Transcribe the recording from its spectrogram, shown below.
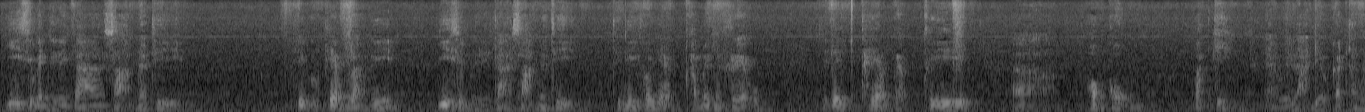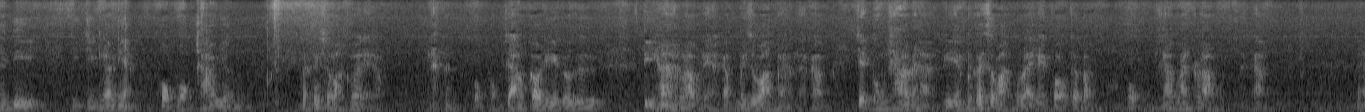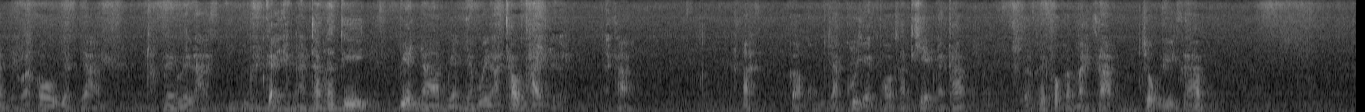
21นาฬิกา3นาที ที่กรุงเทพของเรานี่ 20นาฬิกา3นาที ที่นี่เขาอยากทำให้มันเร็ว ได้เทียบกับที่ฮ่องกงปักกิ่งนะเวลาเดียวกันทั้งที่จริง ๆ แล้วเนี่ย6โมงเช้ายังไม่ค่อยสว่างเท่าไหร่หรอกนะ6โมงเช้าเกาหลีก็คือตีห้าเราเนี่ยครับไม่สว่างแล้วนะครับ7โมงเช้านะฮะที่ยังไม่ค่อยสว่างเท่าไหร่เลยเพราะเท่ากับ6โมงเช้าบ้านเรานะครับนะแต่ว่าเขาอยากจะทำให้เวลาเหมือนกันอย่างนั้นทั้งทั้งที่เวียดนามเนี่ยยังเวลาเท่าไทยเลยนะครับอะก็คงจะคุยกันพอสังเกตนะครับ แล้วค่อยพบกันใหม่ครับโชคดีครับ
